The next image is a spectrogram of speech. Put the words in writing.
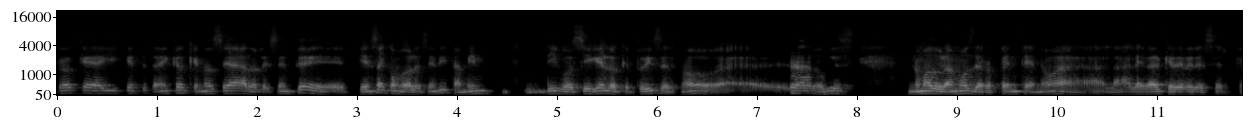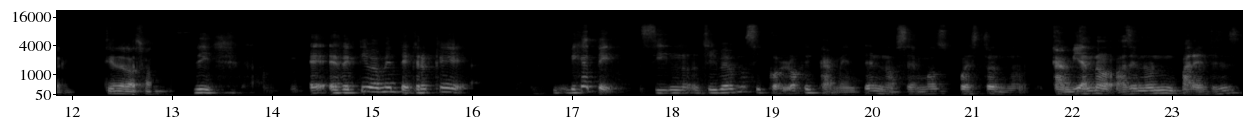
creo que hay gente también creo que no sea adolescente, piensa como adolescente y también, digo, sigue lo que tú dices, ¿no? Ah, claro. no maduramos de repente, ¿no? A, la, a la edad que debe de ser, pero tiene razón. Sí, e, efectivamente, creo que, fíjate, si, si vemos psicológicamente, nos hemos puesto, cambiando, haciendo un paréntesis,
